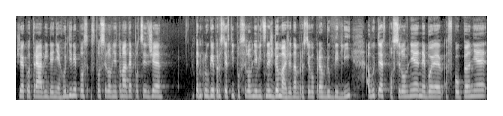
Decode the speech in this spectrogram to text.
že jako tráví denně hodiny v posilovně, to máte pocit, že ten kluk je prostě v té posilovně víc než doma, že tam prostě opravdu bydlí a buď to je v posilovně, nebo je v koupelně,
